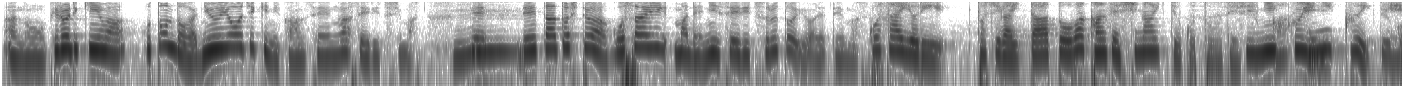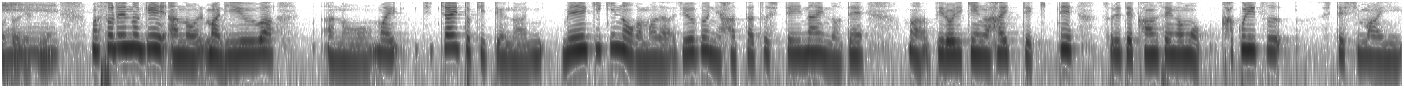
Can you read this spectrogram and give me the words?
あのピロリ菌はほとんどが乳幼児期に感染が成立します。でデータとしては5歳までに成立すると言われています。5歳より年がいった後は感染しないということですしにくいしにくいということですね。まあ、それの原あの、まあ、理由はあの、まあ、ちっちゃい時っていうのは免疫機能がまだ十分に発達していないので、まあ、ピロリ菌が入ってきてそれで感染がもう確立してしまい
